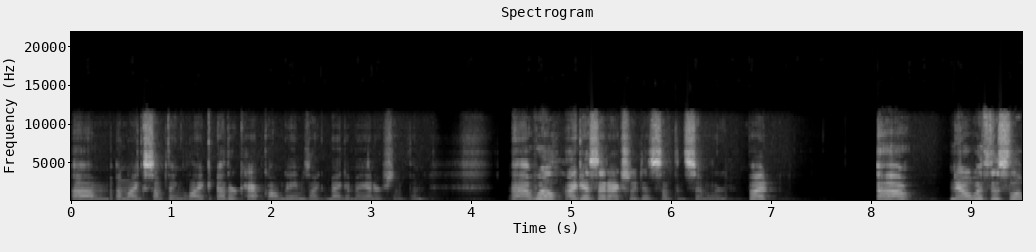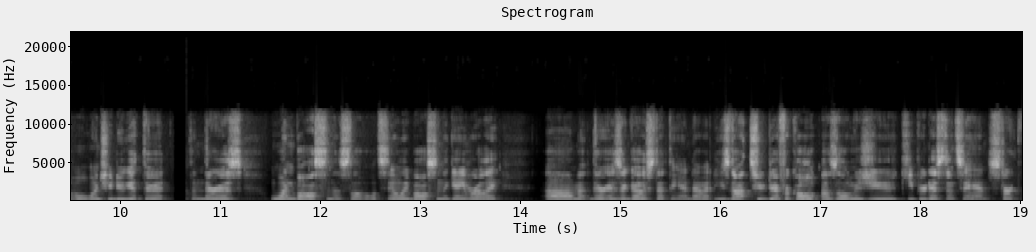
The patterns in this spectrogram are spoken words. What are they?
um, unlike something like other Capcom games like Mega Man or something. Uh, well, I guess that actually does something similar. But uh, now with this level, once you do get through it, then there is one boss in this level. It's the only boss in the game, really. Um, there is a ghost at the end of it. He's not too difficult as long as you keep your distance and start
